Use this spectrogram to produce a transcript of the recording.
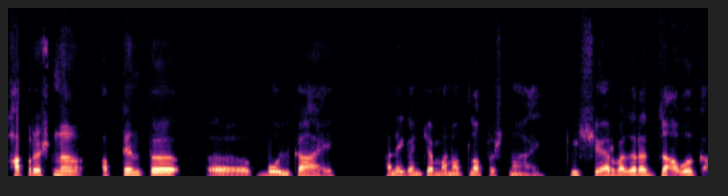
हा प्रश्न अत्यंत बोलका आहे अनेकांच्या मनातला प्रश्न आहे. की शेअर बाजारात जावं का?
